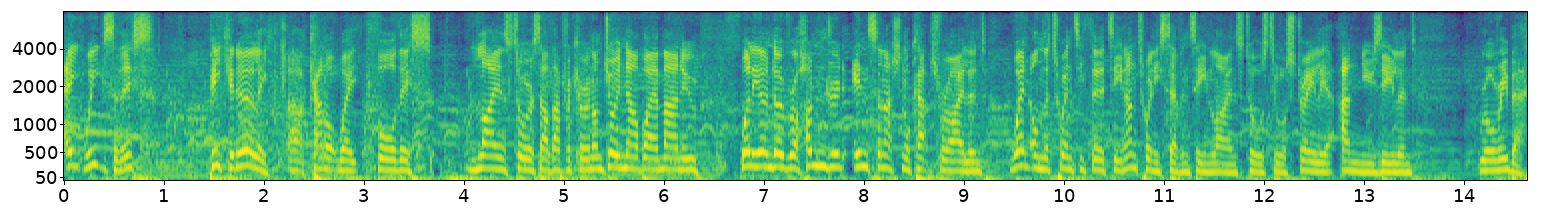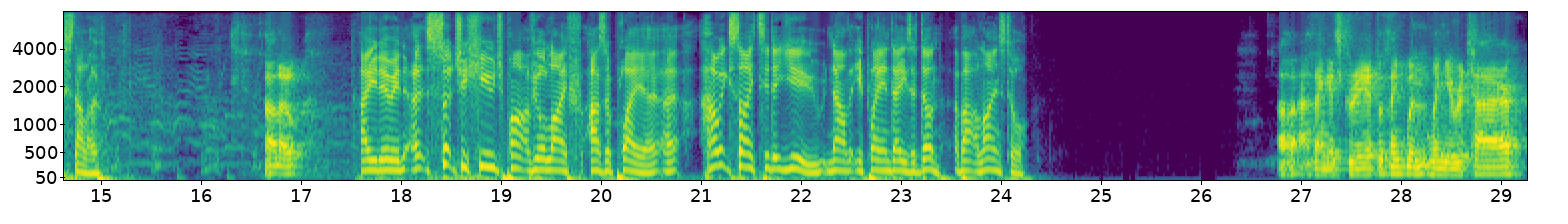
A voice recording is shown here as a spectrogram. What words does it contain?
eight weeks of this. Peaking early. I cannot wait for this Lions tour of South Africa. And I'm joined now by a man who, well, he earned over 100 international caps for Ireland, went on the 2013 and 2017 Lions tours to Australia and New Zealand. Rory Best, hello. Hello. How are you doing? Uh, such a huge part of your life as a player. Uh, how excited are you now that your playing days are done about a Lions tour? Uh, I think it's great. I think when, when you retire,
